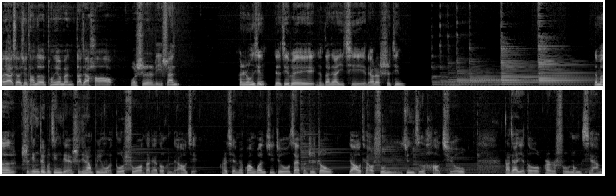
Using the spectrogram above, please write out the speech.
博雅小学堂的朋友们，大家好，我是李山，很荣幸有机会跟大家一起聊聊《诗经》。那么，《诗经》这部经典实际上不用我多说，大家都很了解。而且呢，“关关雎鸠，在河之洲，窈窕淑女，君子好逑”，大家也都耳熟能详。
